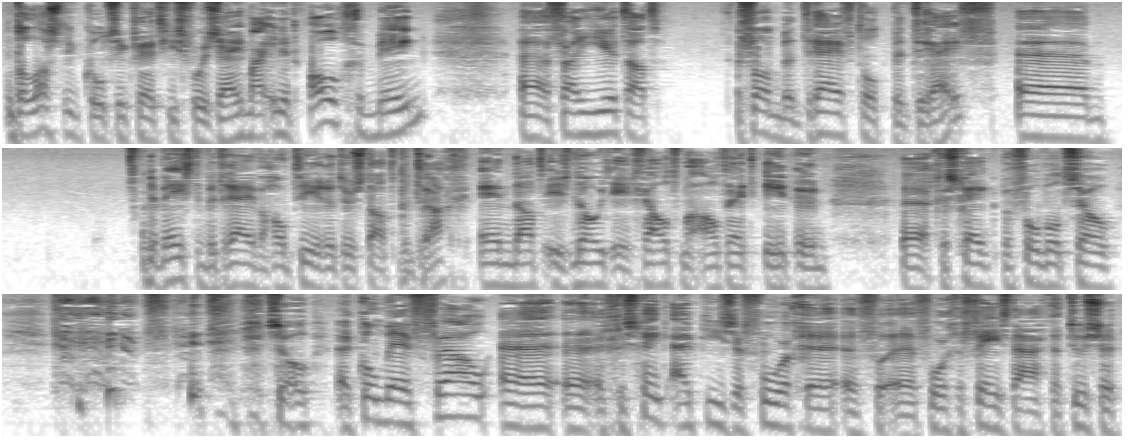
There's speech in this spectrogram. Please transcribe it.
belastingconsequenties voor zijn. Maar in het algemeen eh, varieert dat van bedrijf tot bedrijf. Ehm de meeste bedrijven hanteren dus dat bedrag. En dat is nooit in geld, maar altijd in een eh, geschenk. Bijvoorbeeld zo. zo eh, kon mijn vrouw eh, een geschenk uitkiezen vorige, vorige feestdagen. tussen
